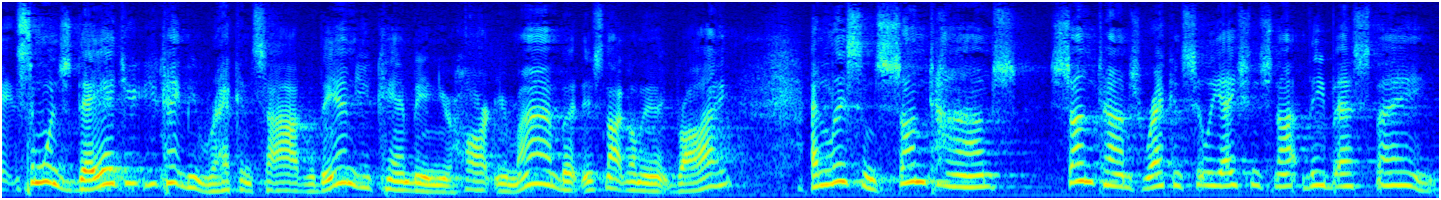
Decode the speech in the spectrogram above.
Eh, someone's dead, you, you can't be reconciled with them. You can be in your heart and your mind, but it's not going to be right. And listen, sometimes, sometimes reconciliation is not the best thing.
